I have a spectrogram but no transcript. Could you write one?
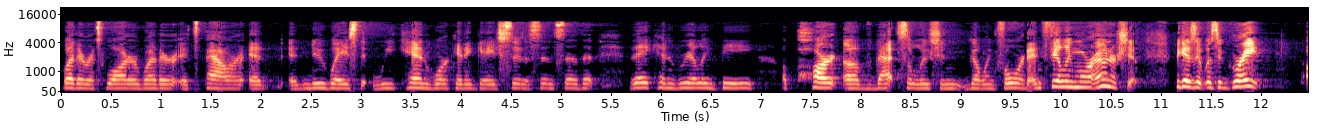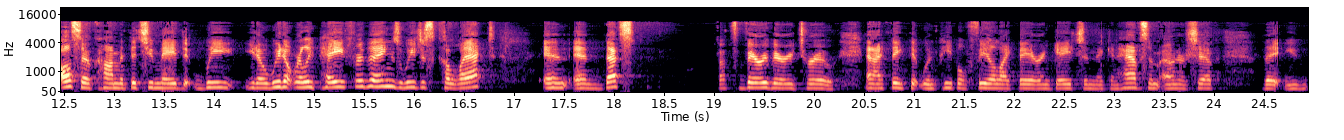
whether it's water, whether it's power, at, at new ways that we can work and engage citizens so that they can really be a part of that solution going forward and feeling more ownership. Because it was a great also comment that you made that we, you know, we don't really pay for things, we just collect, and, and that's, that's very, very true. And I think that when people feel like they are engaged and they can have some ownership, that you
